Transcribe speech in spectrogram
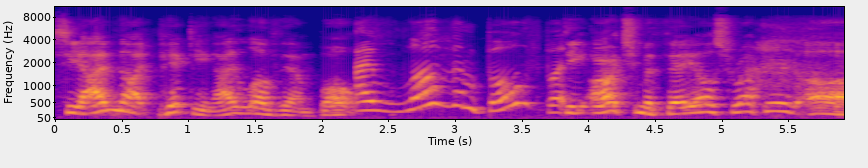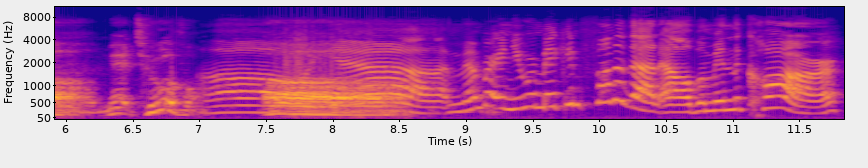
See, I'm not picking. I love them both. I love them both, but the Arch Matheos record. Oh man, two of them. oh, Oh. yeah, oh. remember? And you were making fun of that album in the car.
